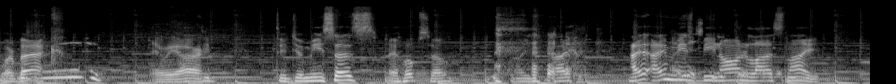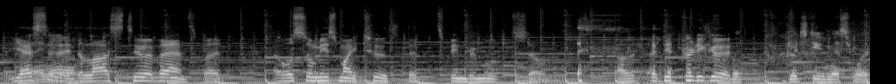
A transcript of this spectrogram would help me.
We're back. There we are. Did, did you miss us? I hope so. I, I, I, I missed missed being on last night, yesterday, the last two events, but I also miss my tooth that's been removed. So uh, I did pretty good. Which, do you miss worse?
